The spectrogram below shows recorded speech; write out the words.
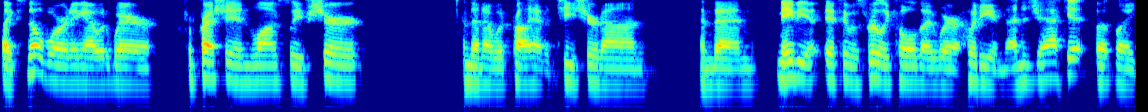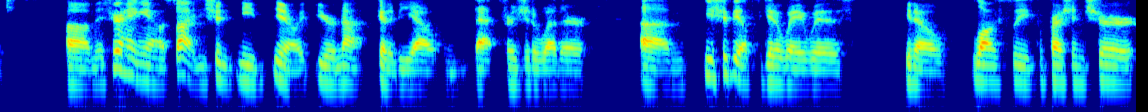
like snowboarding, I would wear compression long sleeve shirt, and then I would probably have a t-shirt on, and then maybe if it was really cold, I'd wear a hoodie and then a jacket. But like um, if you're hanging outside, you shouldn't need you know you're not going to be out in that frigid of weather. Um, you should be able to get away with you know long sleeve compression shirt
